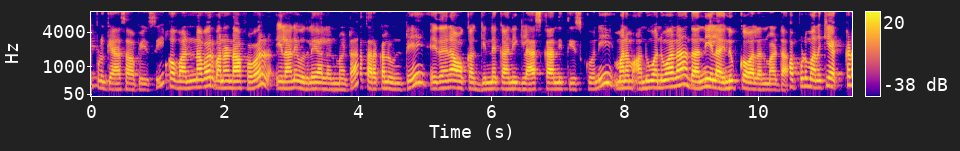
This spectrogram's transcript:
ఇప్పుడు గ్యాస్ ఆపేసి ఒక one hour one and half hour ఇలానే వదిలేయాలన్నమాట. తరకలు ఉంటే ఏదైనా ఒక గిన్నె కానీ గ్లాస్ కానీ తీసుకొని మనం అనువనువన దాన్ని ఇలా ఎనుపుకోవాలన్నమాట. అప్పుడు మనకి ఎక్కడ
